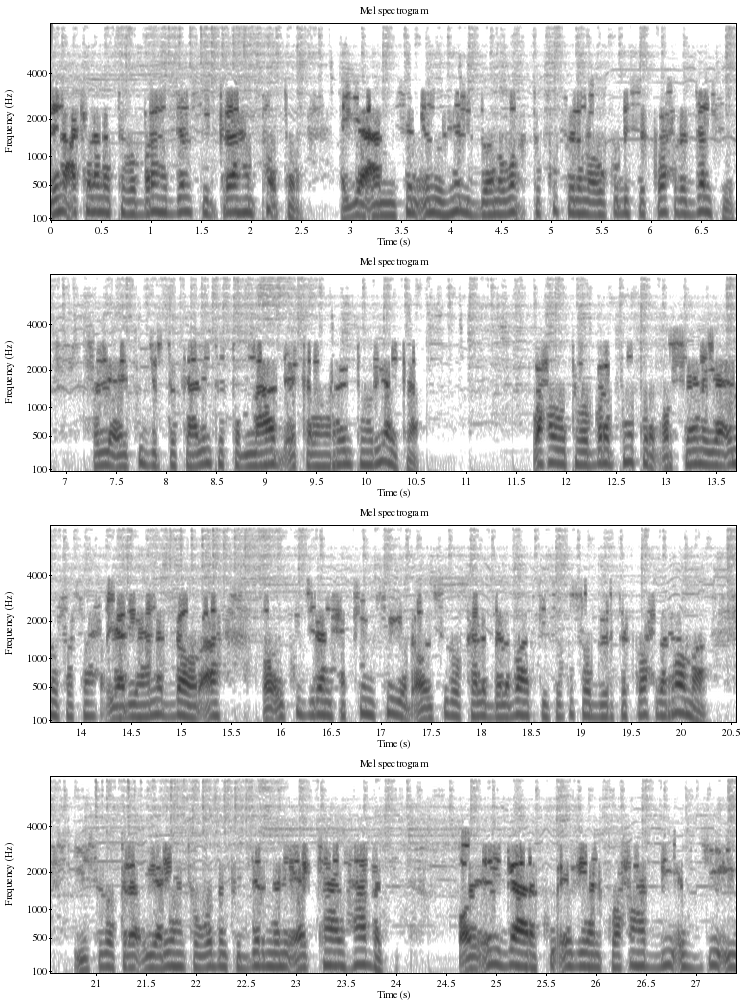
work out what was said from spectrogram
Dhinaca kalena tababaraha chelsea graham potter ayaa aaminsan inuu heli doono wakhti ku filan oo uu ku dhisay kooxda chelsea xilli ay ku jirto kaalinta tobnaad ee kala horeynta horyaalka. Waxa uu tababara potter qorsheynayaa inuu fasaxo ciyaaryahaano dhowr ah oo ay ku jiraan xakiim sayid oo sidoo kale dalabaadkiisa ku soo biirtay kooxda roma iyo sidoo kale ciyaaryahanka waddanka germany ee kyle havert oo ay il gaara ku eegayaan kooxaha b s g iyo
